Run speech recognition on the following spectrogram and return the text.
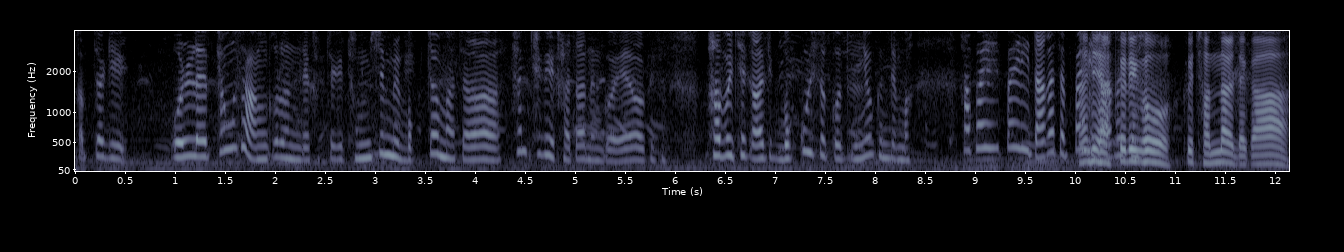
갑자기 원래 평소 안 그러는데 갑자기 점심을 먹자마자 산책을 가자는 거예요. 그래서 밥을 제가 아직 먹고 있었거든요. 근데 막 아 빨리 빨리 나가자 빨리 아니야 나가자. 그리고 그 전날 내가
